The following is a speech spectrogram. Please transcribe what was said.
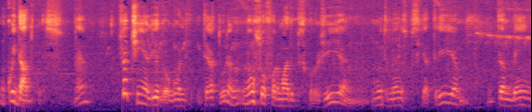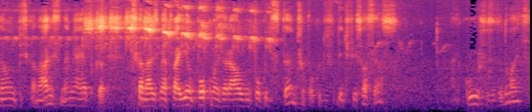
um cuidado com isso. Né? Já tinha lido alguma literatura, não sou formado em psicologia, muito menos psiquiatria, também não em psicanálise. Na minha época, psicanálise me atraía um pouco, mas era algo um pouco distante, um pouco de difícil acesso, cursos e tudo mais.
